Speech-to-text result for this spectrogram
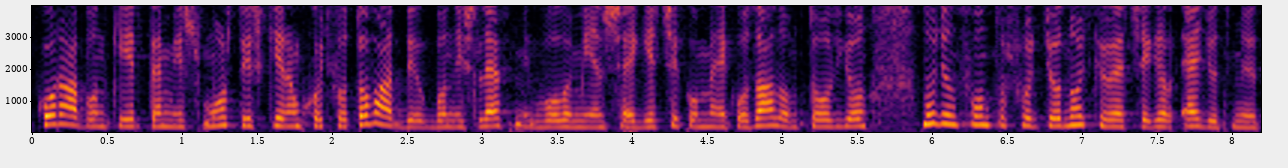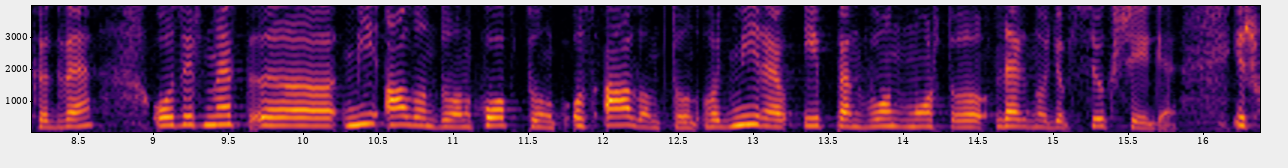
korábban kértem, és most is kérem, hogy ha továbbiakban is lesz még valamilyen segítség, amelyek az államtól jön, nagyon fontos, hogy a nagykövetséggel együttműködve, azért, mert uh, mi állandóan koptunk az államtól, hogy mire éppen van most a legnagyobb szüksége. És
